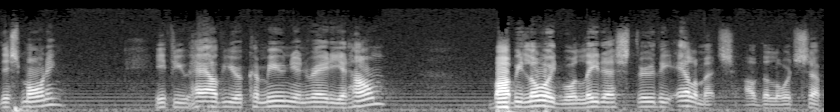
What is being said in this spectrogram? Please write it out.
this morning. If you have your communion ready at home, Bobby Lloyd will lead us through the elements of the Lord's Supper.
